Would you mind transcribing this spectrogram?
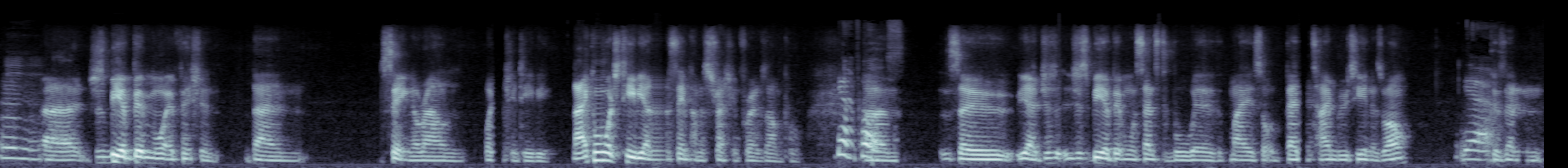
Mm-hmm. Uh, just be a bit more efficient than sitting around watching TV. Like I can watch TV at the same time as stretching, for example. Yeah, of course. Um, so yeah, just just be a bit more sensible with my sort of bedtime routine as well. Yeah. Because then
